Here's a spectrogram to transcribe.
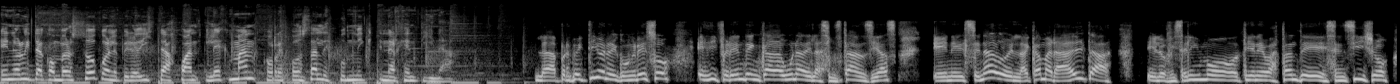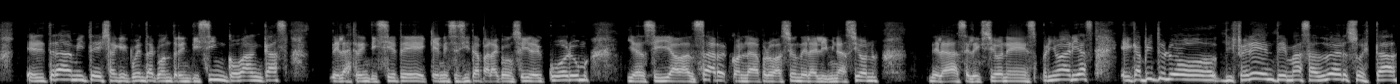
En órbita conversó con el periodista Juan Lechman, corresponsal de Sputnik en Argentina. La perspectiva en el Congreso es diferente en cada una de las instancias. En el Senado, en la Cámara Alta, el oficialismo tiene bastante sencillo el trámite, ya que cuenta con 35 bancas de las 37 que necesita para conseguir el quórum y así avanzar con la aprobación de la eliminación de las elecciones primarias. El capítulo diferente, más adverso, está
